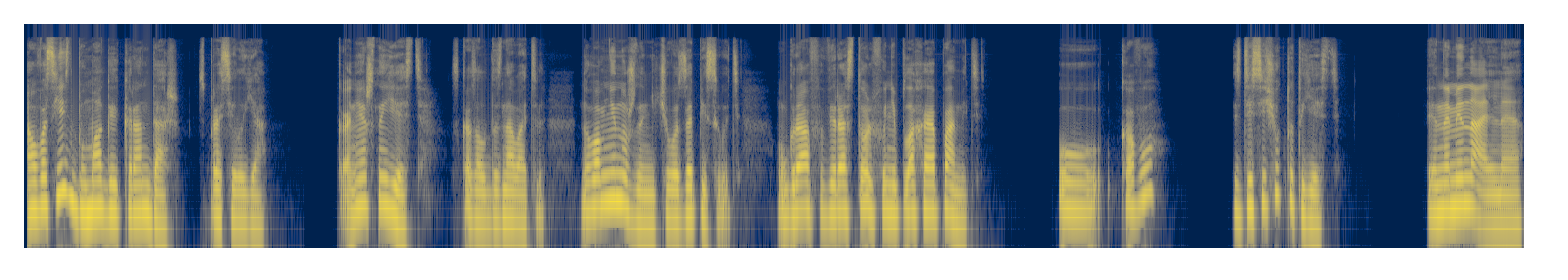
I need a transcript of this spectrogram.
а у вас есть бумага и карандаш? спросила я. Конечно, есть, сказал дознаватель. Но вам не нужно ничего записывать. У графа Веростольфа неплохая память. У кого? Здесь еще кто-то есть? Феноменальная,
